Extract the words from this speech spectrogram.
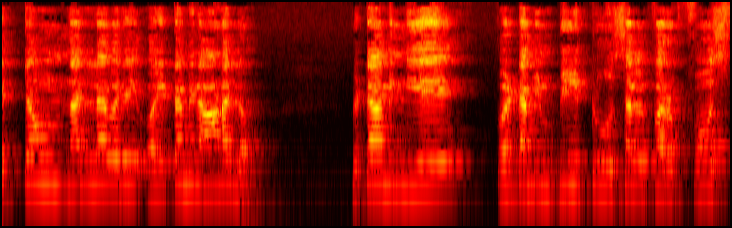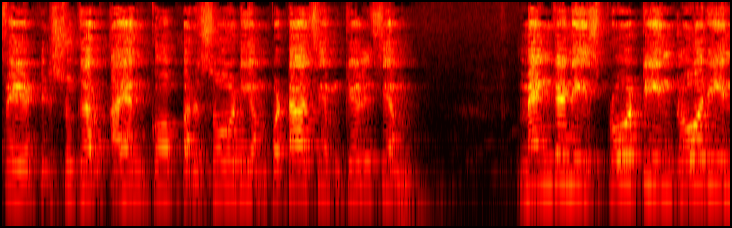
ഏറ്റവും നല്ല ഒരു വൈറ്റമിൻ ആണല്ലോ. Vitamin A vitamin B two sulphur phosphate sugar iron copper sodium potassium calcium manganese protein chlorine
